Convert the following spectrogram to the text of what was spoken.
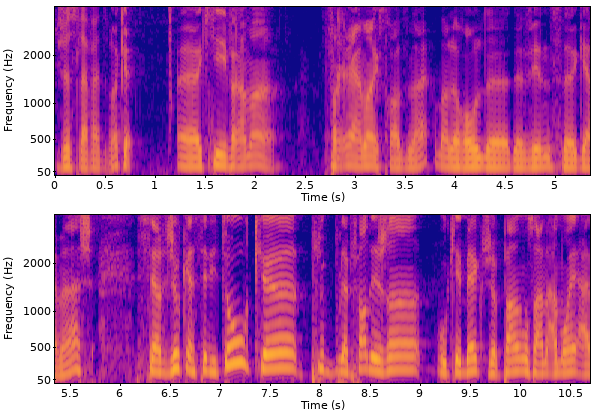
Juste l'affaire du monde. OK. Qui est vraiment, vraiment extraordinaire dans le rôle de, de Vince Gamache. Sergio Castellito, que plus- la plupart des gens au Québec, je pense, à, à moins, à,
